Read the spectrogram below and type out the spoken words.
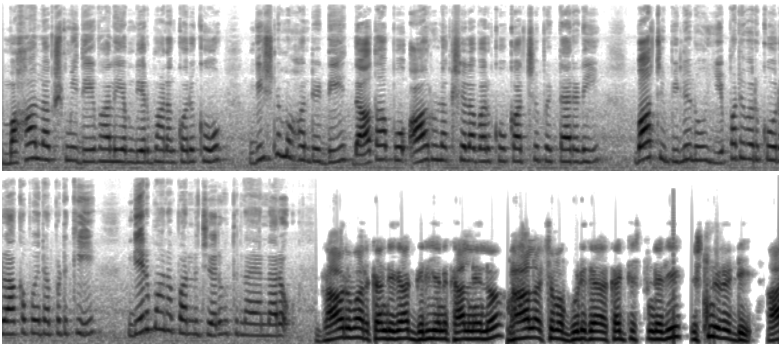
మహాలక్ష్మి దేవాలయం నిర్మాణం కొరకు విష్ణుమోహన్ రెడ్డి దాదాపు ఆరు లక్షల వరకు ఖర్చు పెట్టారని వాటి బిల్లులు ఇప్పటి వరకు రాకపోయినప్పటికీ నిర్మాణ పనులు జరుగుతున్నాయన్నారు. రావులవారి కండిగా గిరిజన కాలనీలో మహాలక్ష్మి గుడి క- కట్టిస్తున్నది విష్ణురెడ్డి. ఆ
